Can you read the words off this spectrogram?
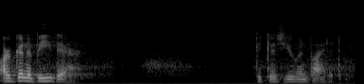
are going to be there because you invited them?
